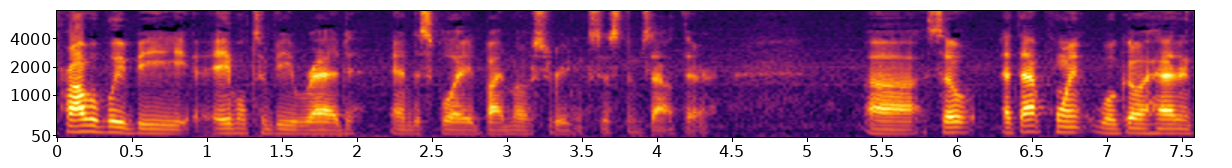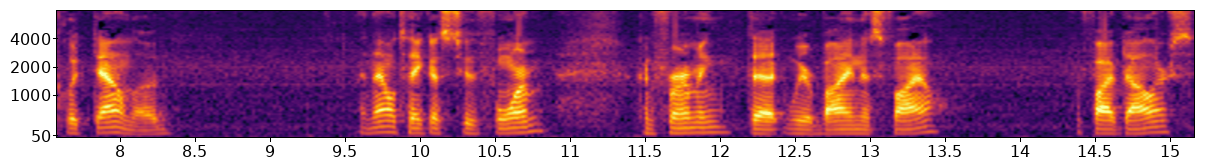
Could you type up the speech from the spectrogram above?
probably be able to be read and displayed by most reading systems out there. Uh, so at that point, we'll go ahead and click download. And that will take us to the form confirming that we're buying this file for $5.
